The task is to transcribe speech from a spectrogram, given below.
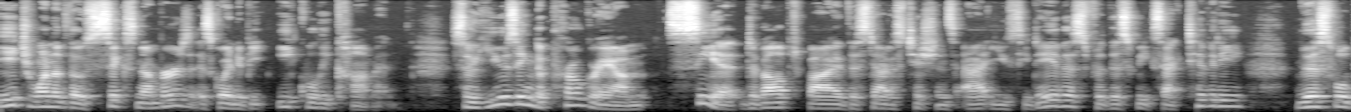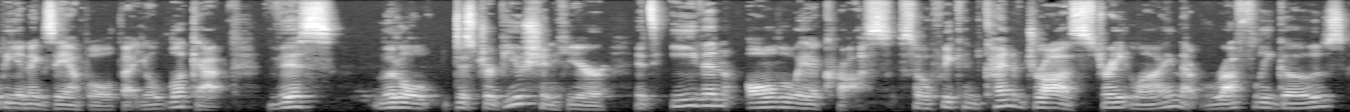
each one of those six numbers is going to be equally common. So using the program See It, developed by the statisticians at UC Davis for this week's activity, this will be an example that you'll look at. This little distribution here, it's even all the way across. So if we can kind of draw a straight line that roughly goes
